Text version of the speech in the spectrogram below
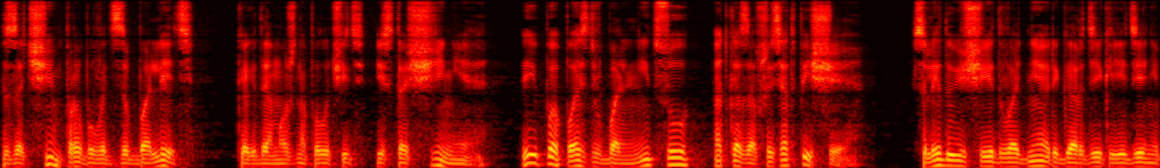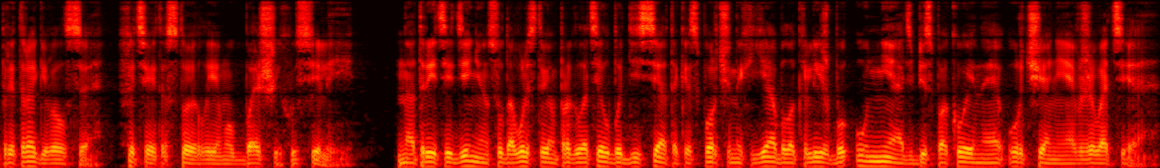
Зачем пробовать заболеть, когда можно получить истощение и попасть в больницу, отказавшись от пищи? Следующие два дня Ригарди к еде не притрагивался, хотя это стоило ему больших усилий. На третий день он с удовольствием проглотил бы десяток испорченных яблок, лишь бы унять беспокойное урчание в животе.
